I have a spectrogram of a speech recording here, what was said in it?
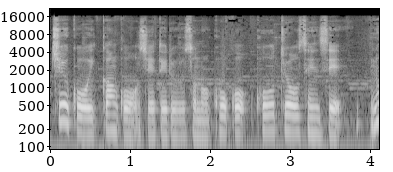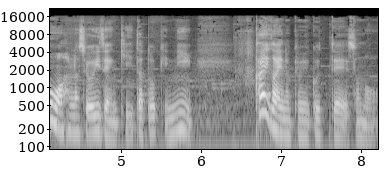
中高一貫校を教えてるその高校校長先生のお話を以前聞いた時に海外の教育ってその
